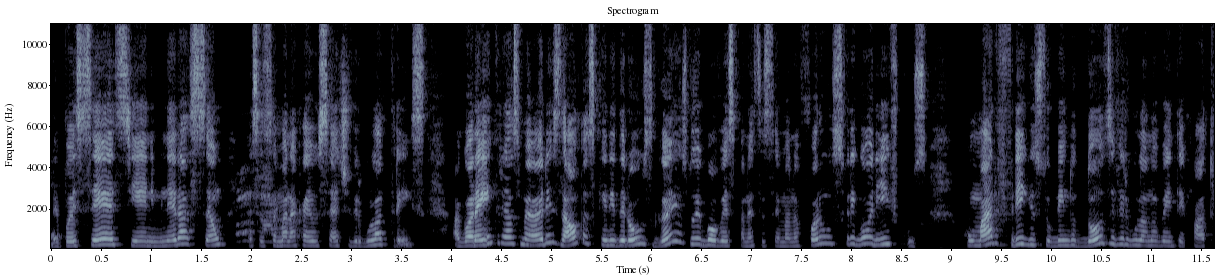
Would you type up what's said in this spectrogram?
Depois CSN Mineração, essa semana caiu 7,3%. Agora, entre as maiores altas, quem liderou os ganhos do Ibovespa nessa semana foram os frigoríficos, com o Marfrig subindo 12,94%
